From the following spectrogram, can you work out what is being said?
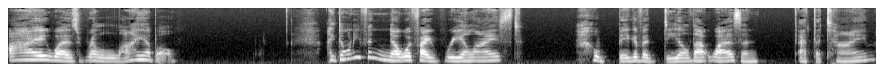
I was reliable. I don't even know if I realized how big of a deal that was and at the time,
